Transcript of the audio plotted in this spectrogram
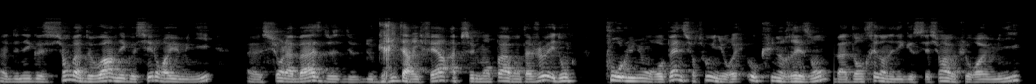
euh, de négociation, va devoir négocier le Royaume-Uni euh, sur la base de, de, grilles tarifaires absolument pas avantageux. Et donc, pour l'Union européenne, surtout, il n'y aurait aucune raison bah, d'entrer dans des négociations avec le Royaume-Uni,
